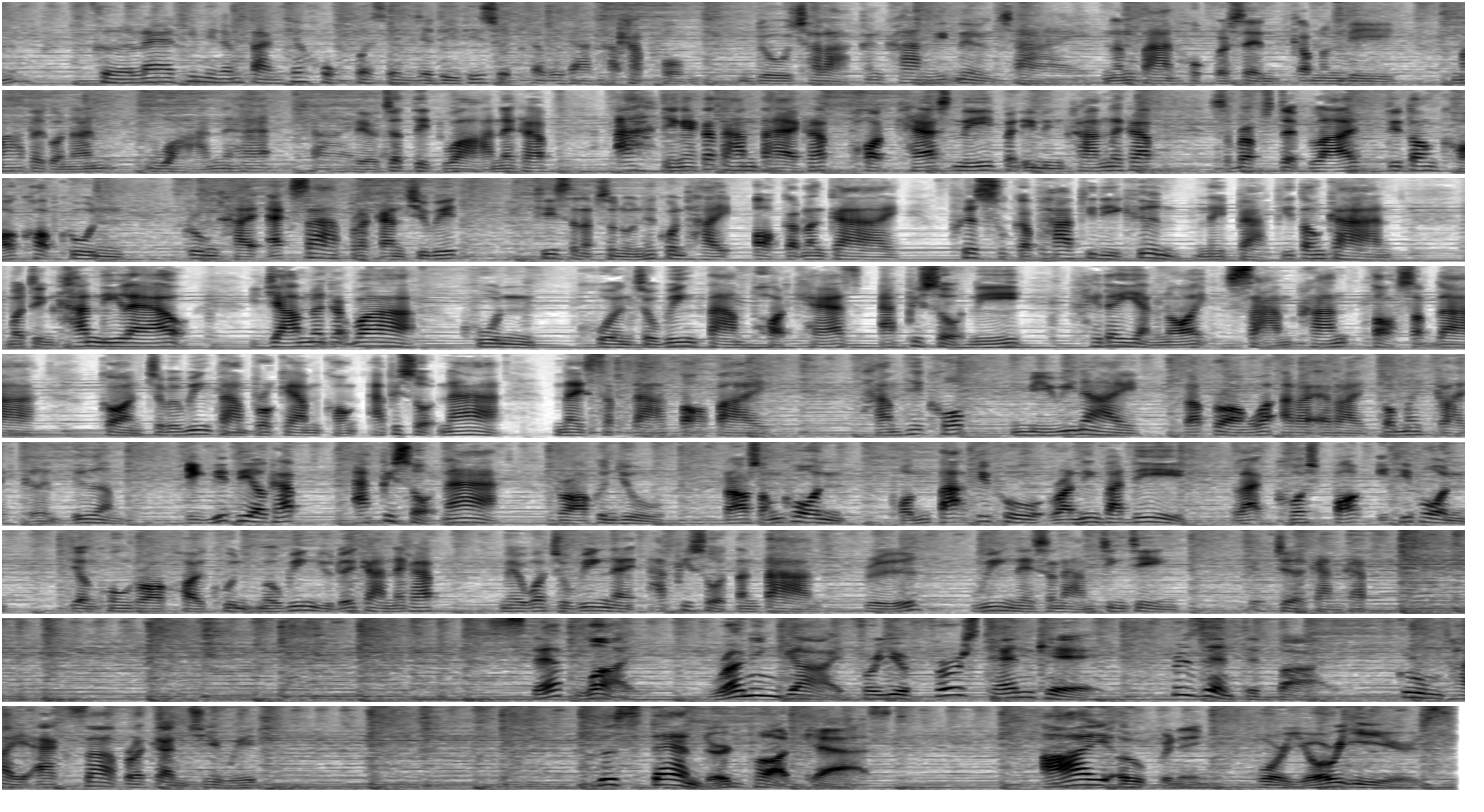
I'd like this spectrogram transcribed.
เกลือแร่ที่มีน้ำตาลแค่6%จะดีที่สุดครับพี่ดาครับครับผมดูฉลากข้างๆนิดนึงใช่น้ำตาล 6%กำลังดีมากไปกว่านั้นหวานนะฮะใช่เดี๋ยวจะติดหวานนะครับอะยังไงก็ตามแต่ครับพอดแคสต์นี้เป็นอีกหนึ่งครั้งนะครับสำหรับ Step Life ที่ต้องขอขอบคุณกรุงไทยแอคซ่าประกันชีวิต ที่สนับสนุนให้คนไทยออกกำลังกาย เพื่อสุขภาพที่ดีขึ้นในแบบที่ต้องการ มาถึงขั้นนี้แล้ว ย้ำนะครับว่าคุณ ควรจะวิ่งตามพอดแคสต์ episode นี้ให้ได้อย่างน้อย 3 ครั้งต่อสัปดาห์ ก่อนจะไปวิ่งตามโปรแกรมของ episode หน้าในสัปดาห์ต่อไปทำให้ครบมีวินัย รับรองว่าอะไรๆก็ไม่ไกลเกินเอื้อม อีกนิดเดียวครับ episode หน้ารอคุณอยู่ เราสองคน ผมตะพี่ภู running buddy และโค้ชป๊อกอิทธิพล ยังคงรอคอยคุณมาวิ่งอยู่ด้วยกันนะครับ ไม่ว่าจะวิ่งใน episode ต่างๆ หรือวิ่งในสนามจริง ๆ เดี๋ยวเจอกันครับ Step Life Running Guide for your first 10K Presented by กรุงไทยแอคซ่าประกันชีวิต The Standard Podcast Eye Opening for your ears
